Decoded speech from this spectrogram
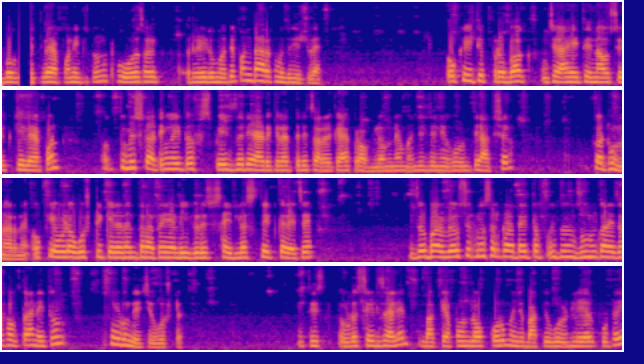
बघितलाय आपण एक इथून थोडंसं रेडमध्ये पण डार्कमध्ये घेतलाय. ओके इथे प्रभाग जे आहे ते नाव सेट केलंय आपण. फक्त तुम्ही स्टार्टिंगला इथं स्पेस जरी ऍड केला तरी चालेल काय प्रॉब्लेम नाही. म्हणजे जेणेकरून ते अक्षर कट होणार नाही. ओके एवढ्या गोष्टी केल्यानंतर आता याला इकडे साईडला सेट करायचंय. जर बा व्यवस्थित नसेल करता येत तर इथून झूम करायचं फक्त आणि इथून सोडून द्यायची गोष्ट. इथे एवढं सेट झाले बाकी आपण लॉक करू म्हणजे बाकी लेअर कुठे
